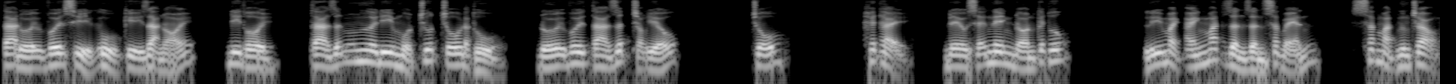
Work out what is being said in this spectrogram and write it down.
ta đối với sĩ gù kỳ dạ nói, đi thôi, ta dẫn ngươi đi một chút chỗ đặc thù, đối với ta rất trọng yếu. Chỗ? Hết thảy đều sẽ nên đón kết thúc. Lý mạch ánh mắt dần dần sắp bén, sắc mặt nghiêm trọng,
